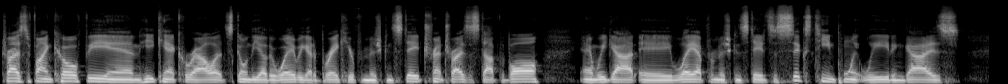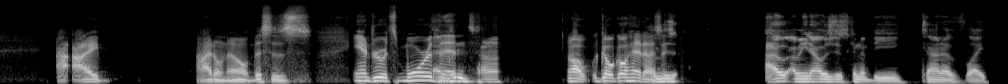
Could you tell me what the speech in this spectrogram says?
tries to find Kofi, and he can't corral it. It's going the other way. We got a break here from Michigan State. Trent tries to stop the ball, and we got a layup from Michigan State. It's a 16 point lead. And guys, I, I, I don't know. This is Andrew. It's more than. Time, oh, go go ahead, Isaac. I, I mean, I was just going to be kind of like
